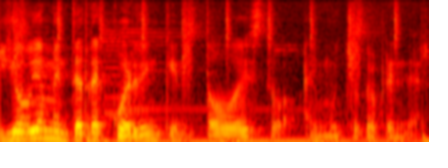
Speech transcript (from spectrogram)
Y obviamente recuerden que en todo esto hay mucho que aprender.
